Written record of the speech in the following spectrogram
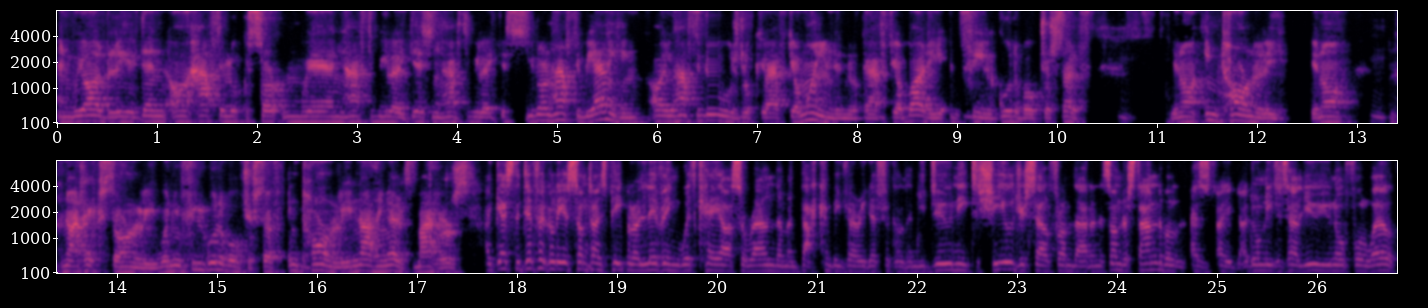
and we all believe then oh I have to look a certain way and you have to be like this and you have to be like this you don't have to be anything all you have to do is look after your mind and look after your body and feel good about yourself mm-hmm. you know internally you know, mm. not externally. When you feel good about yourself internally, nothing else matters. I guess the difficulty is sometimes people are living with chaos around them, and that can be very difficult. And you do need to shield yourself from that. And it's understandable, as I, I don't need to tell you, you know full well,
